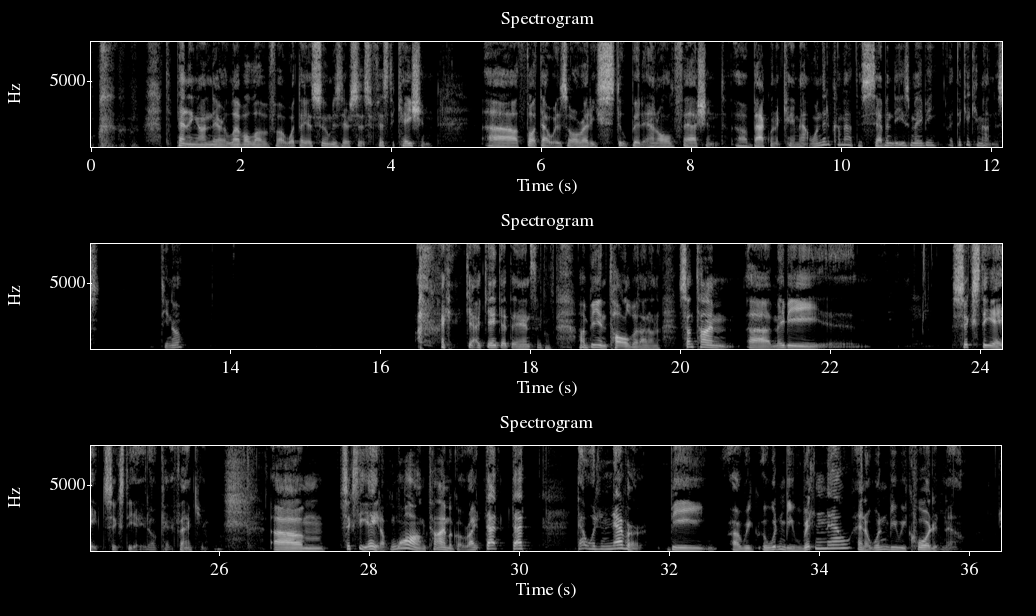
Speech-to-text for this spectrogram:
depending on their level of uh, what they assume is their sophistication, uh, thought that was already stupid and old fashioned uh, back when it came out. When did it come out? The 70s, maybe? I think it came out in this. Do you know? I can't get the hand signals. I'm being told, but I don't know. Sometime, uh, maybe uh, 68. 68. Okay, thank you. Um, 68, a long time ago, right? That that that would never be. Uh, re- it wouldn't be written now, and it wouldn't be recorded now.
